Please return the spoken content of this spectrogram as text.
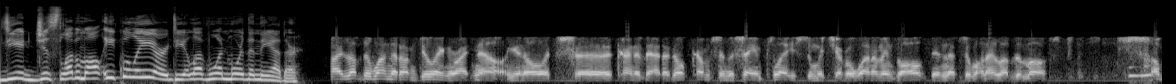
do you just love them all equally, or do you love one more than the other? I love the one that I'm doing right now. You know, it's uh, kind of that. It all comes from the same place, and whichever one I'm involved in, that's the one I love the most. I'm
